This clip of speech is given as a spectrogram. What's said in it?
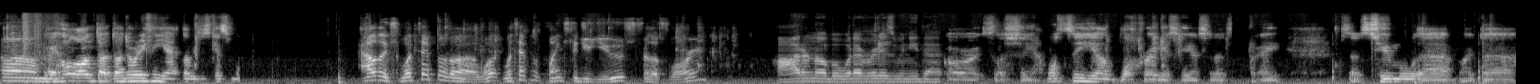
Um, Wait, hold on, don't, don't do anything yet. Let me just get some. Alex, what type of uh, what what type of planks did you use for the flooring? I don't know, but whatever it is, we need that. All right, so let's see. What's the uh, block radius here? So that's okay. So that's two more there, right there.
